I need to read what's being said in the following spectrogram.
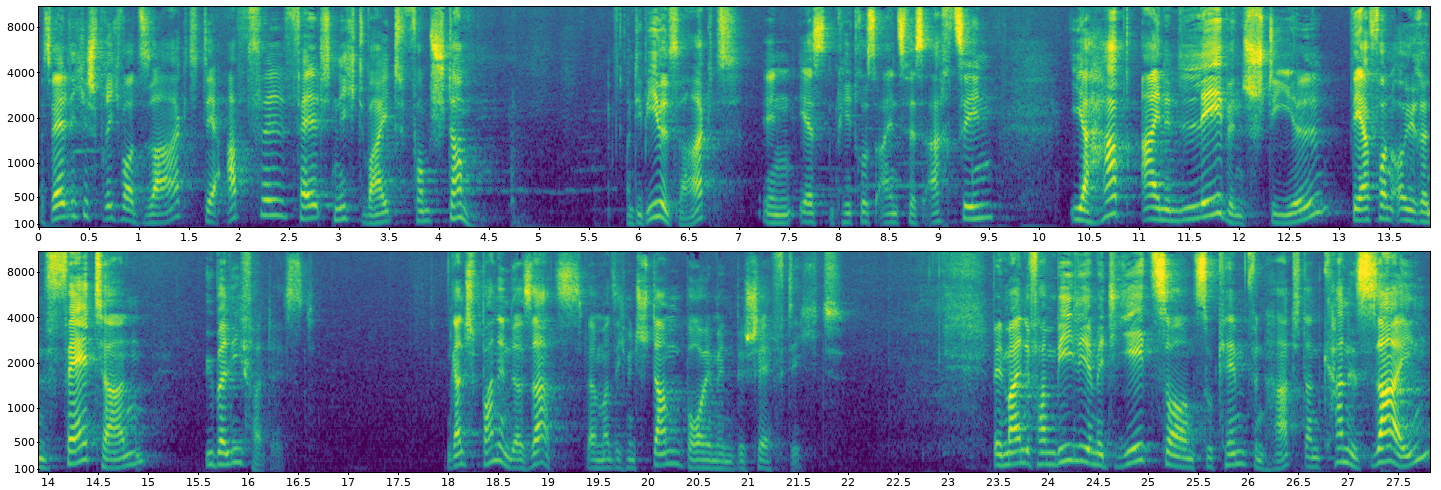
Das weltliche Sprichwort sagt, der Apfel fällt nicht weit vom Stamm. Und die Bibel sagt in 1. Petrus 1, Vers 18, ihr habt einen Lebensstil, der von euren Vätern überliefert ist. Ein ganz spannender Satz, wenn man sich mit Stammbäumen beschäftigt. Wenn meine Familie mit Jezorn zu kämpfen hat, dann kann es sein,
